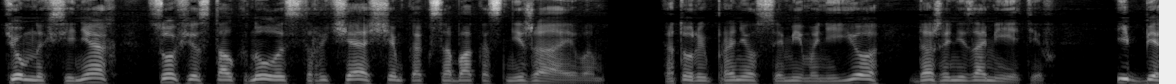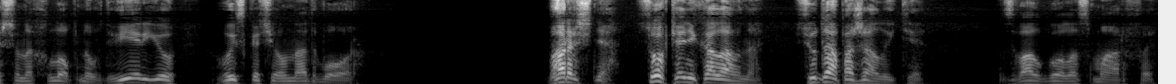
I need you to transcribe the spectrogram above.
В темных синях Софья столкнулась с рычащим, как собака Снежаевым, который пронесся мимо нее, даже не заметив, и, бешено хлопнув дверью, выскочил на двор. «Барышня! Софья Николаевна! Сюда, пожалуйте!» — звал голос Марфы.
